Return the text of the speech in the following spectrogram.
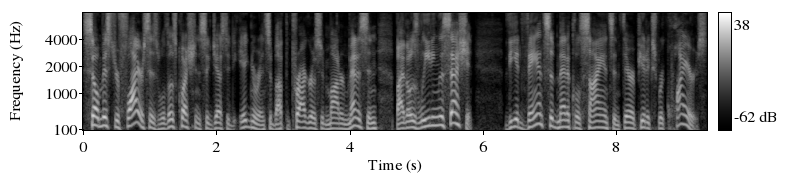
So Mr. Flier says, well, those questions suggested ignorance about the progress of modern medicine by those leading the session. The advance of medical science and therapeutics requires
